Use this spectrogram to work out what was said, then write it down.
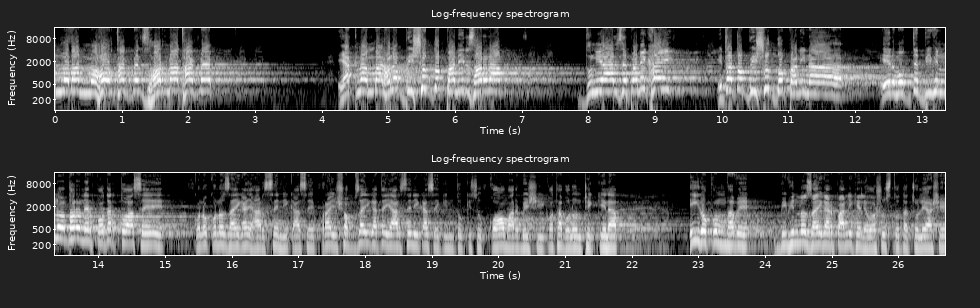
মূল্যবান নহর থাকবে, ঝর্ণা থাকবে। এক নাম্বার হলো বিশুদ্ধ পানির ঝর্ণা। দুনিয়ার যে পানি খাই, এটা তো বিশুদ্ধ পানি না। এর মধ্যে বিভিন্ন ধরনের পদার্থ আছে। কোন কোন জায়গায় আর্সেনিক আছে, প্রায় সব জায়গাতেই আর্সেনিক আছে, কিন্তু কিছু কম আর বেশি, কথা বলুন ঠিক কিনা? এই রকমভাবে বিভিন্ন জায়গার পানি খেলে অসুস্থতা চলে আসে।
